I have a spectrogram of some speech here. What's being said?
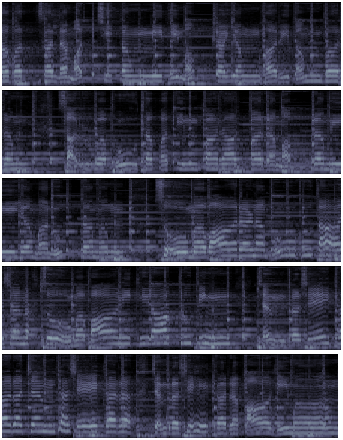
भक्तवत्सलमर्चितं निधिमक्षयं हरिदम्बरं सर्वभूतपतिं परात्परमप्रमेयमनुत्तमं सोमवारणभूहुताशन सोमपानिखिलाकृतिं चन्द्रशेखर चन्द्रशेखर चन्द्रशेखर पाहि माम्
